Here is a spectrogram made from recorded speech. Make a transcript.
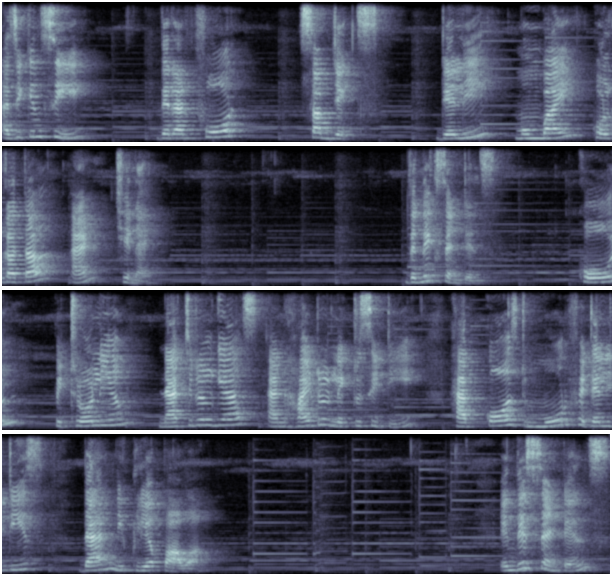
As you can see, there are four subjects Delhi, Mumbai, Kolkata and Chennai. The next sentence Coal, petroleum, natural gas, and hydroelectricity have caused more fatalities than nuclear power. In this sentence,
